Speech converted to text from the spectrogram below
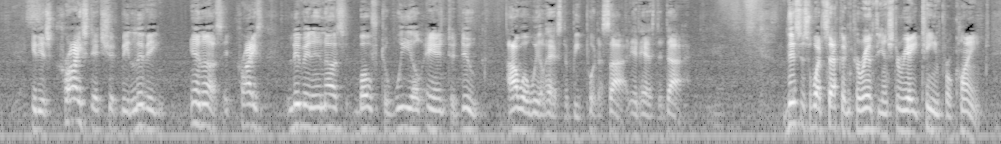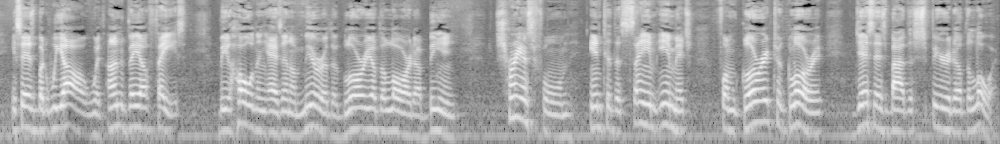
It is Christ that should be living in us. It Christ living in us both to will and to do. Our will has to be put aside. It has to die. This is what 2 Corinthians 3:18 proclaims. It says, "But we all with unveiled face beholding as in a mirror the glory of the Lord are being transformed into the same image from glory to glory just as by the spirit of the Lord."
